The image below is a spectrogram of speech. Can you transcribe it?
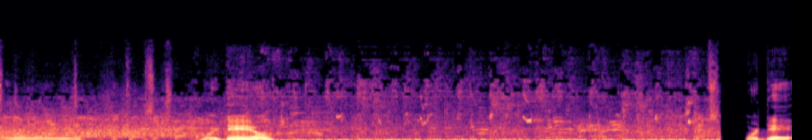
So the block dunk becomes a triple. Wardell. Wardell.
